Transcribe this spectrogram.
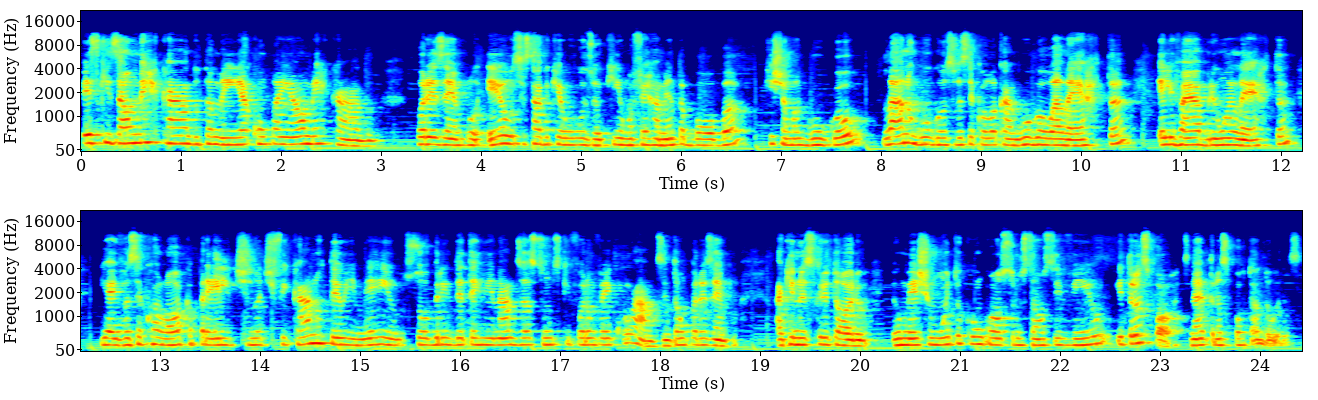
Pesquisar o mercado também e acompanhar o mercado. Por exemplo, eu, você sabe que eu uso aqui uma ferramenta boba que chama Google. Lá no Google, se você colocar Google Alerta, ele vai abrir um alerta e aí você coloca para ele te notificar no teu e-mail sobre determinados assuntos que foram veiculados. Então, por exemplo, aqui no escritório eu mexo muito com construção civil e transportes, né, transportadoras.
